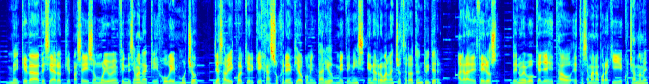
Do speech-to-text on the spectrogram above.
me queda desearos que paséis un muy buen fin de semana, que juguéis mucho. Ya sabéis, cualquier queja, sugerencia o comentario me tenéis en arroba Nacho Cerrato en Twitter. Agradeceros de nuevo que hayáis estado esta semana por aquí escuchándome.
